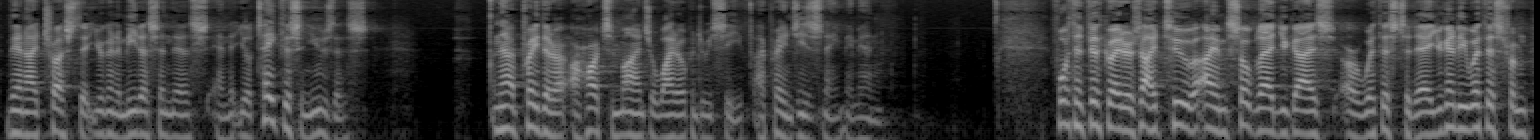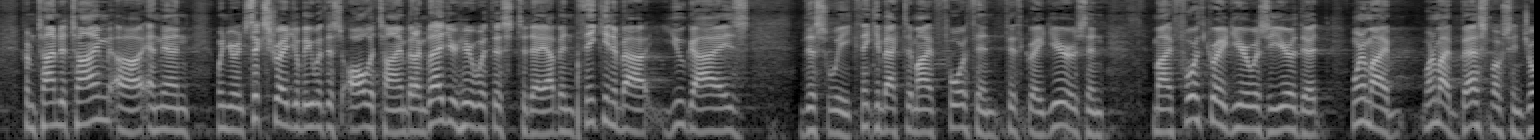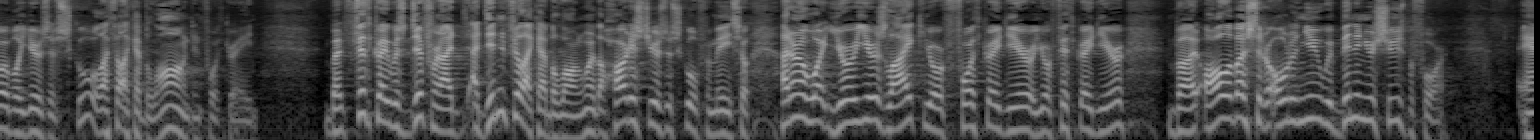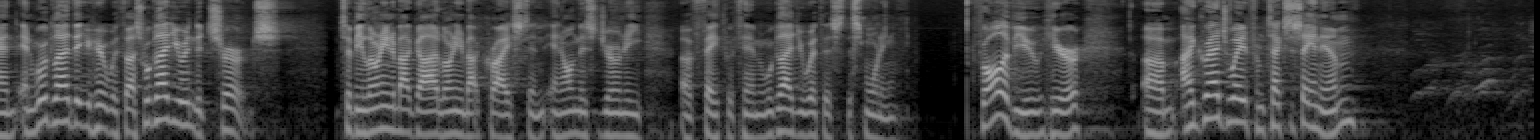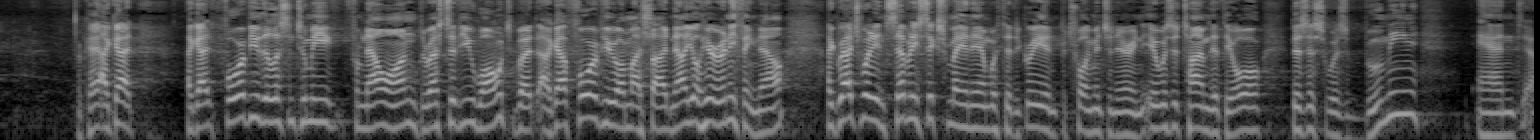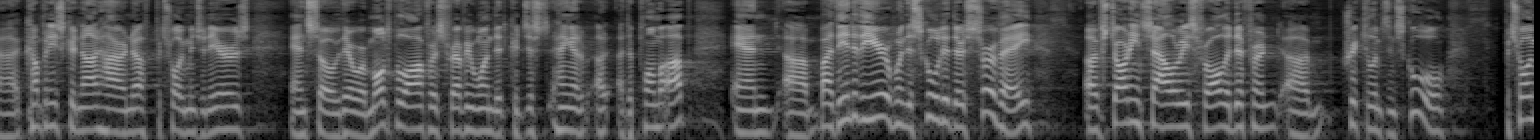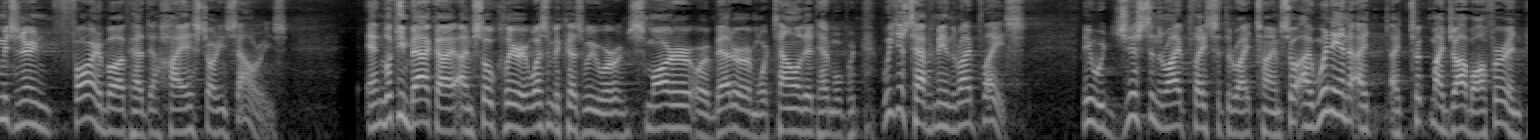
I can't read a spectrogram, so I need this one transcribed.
then I trust that you're going to meet us in this and that you'll take this and use this. And then I pray that our, our hearts and minds are wide open to receive. I pray in Jesus' name, amen. Fourth and fifth graders, I too, I am so glad you guys are with us today. You're going to be with us from, from time to time, uh, and then when you're in sixth grade, you'll be with us all the time. But I'm glad you're here with us today. I've been thinking about you guys this week, thinking back to my fourth and fifth grade years. And my fourth grade year was a year that one of my, one of my best, most enjoyable years of school. I felt like I belonged in fourth grade. But fifth grade was different. I, I didn't feel like I belonged. One of the hardest years of school for me. So I don't know what your year's like, your fourth grade year or your fifth grade year, but all of us that are older than you, we've been in your shoes before. And, and we're glad that you're here with us. We're glad you're in the church to be learning about God, learning about Christ, and, and on this journey of faith with Him. And we're glad you're with us this morning. For all of you here, um, I graduated from Texas A&M. Okay, I got I got four of you that listen to me from now on. The rest of you won't, but I got four of you on my side now. You'll hear anything now. I graduated in 76 from A&M with a degree in petroleum engineering. It was a time that the oil business was booming and uh, companies could not hire enough petroleum engineers. And so there were multiple offers for everyone that could just hang a, a, a diploma up. And uh, by the end of the year, when the school did their survey of starting salaries for all the different um, curriculums in school, Petroleum engineering, far and above, had the highest starting salaries. And looking back, I, am so clear it wasn't because we were smarter or better or more talented, had more. We just happened to be in the right place. We were just in the right place at the right time. So I went in, I, I took my job offer, and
